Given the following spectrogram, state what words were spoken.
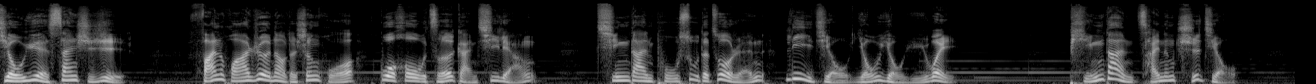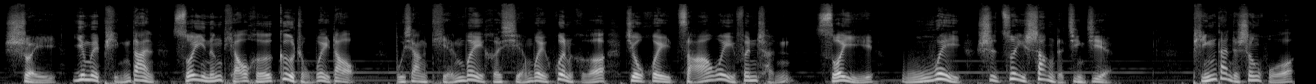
九月三十日，繁华热闹的生活过后则感凄凉，清淡朴素的做人历久犹有余味。平淡才能持久。水因为平淡，所以能调和各种味道，不像甜味和咸味混合就会杂味纷陈。所以无味是最上的境界。平淡的生活，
